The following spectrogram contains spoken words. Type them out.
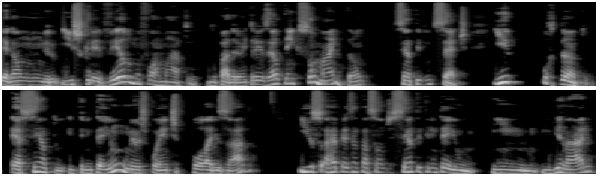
pegar um número e escrevê-lo no formato no padrão I3E, eu tenho que somar, então, 127. E, portanto, é 131 o meu expoente polarizado, e isso, a representação de 131 em, em binário,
